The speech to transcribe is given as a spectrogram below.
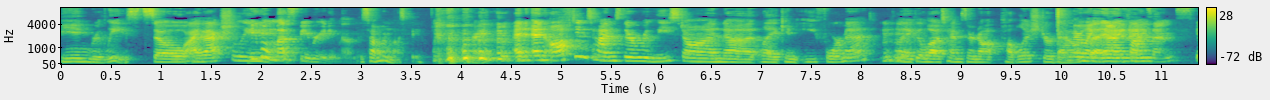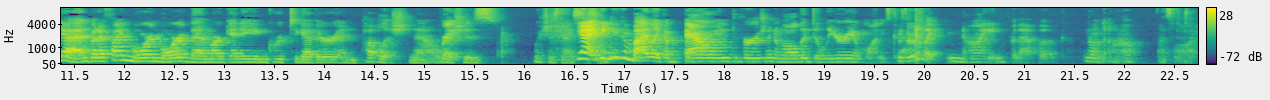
being released, so I've actually people must be reading them. someone must be right and and oftentimes they're released on uh, like an e format Mhm. like a lot of times they're not published or bound And they're like but, and i find cents. yeah and but i find more and more of them are getting grouped together and published now Right. which is which is nice Yeah, I think you can buy like a bound version of all the Delirium ones because there was like nine for that book. No, no. wow that's a lot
